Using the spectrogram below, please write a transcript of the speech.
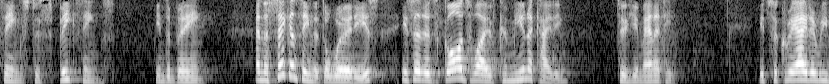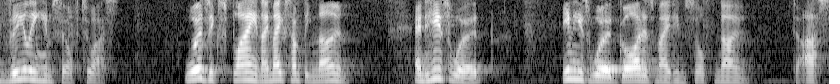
things, to speak things into being. And the second thing that the word is, is that it's God's way of communicating to humanity. It's the Creator revealing Himself to us. Words explain, they make something known. And His Word, in His Word, God has made Himself known to us.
